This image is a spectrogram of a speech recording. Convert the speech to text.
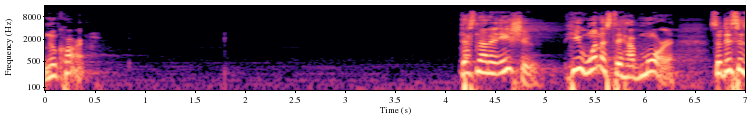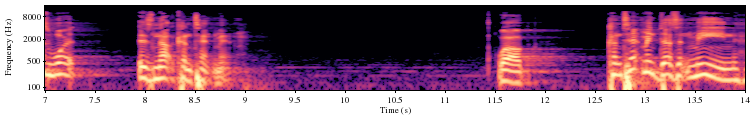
new car. That's not an issue. He wants us to have more. So this is what is not contentment. Well, contentment doesn't mean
